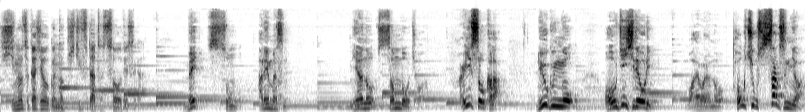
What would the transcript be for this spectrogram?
篠塚将軍の切り札だそうですが。めそうもありません。宮野参謀長は敗走から両軍を応じしており我々の特殊作戦には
